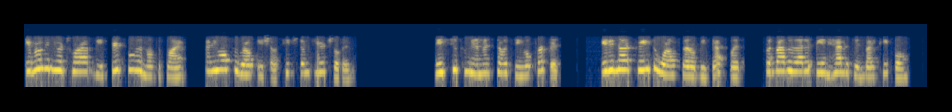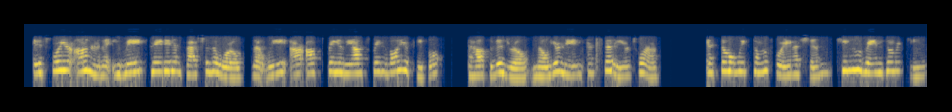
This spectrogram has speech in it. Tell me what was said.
You wrote in your Torah, Be fruitful and multiply, and you also wrote, You shall teach them to your children. These two commandments have a single purpose. You did not create the world so that it will be desolate, but rather that it be inhabited by people. It is for your honor that you made, created, and fashioned the world, so that we, our offspring, and the offspring of all your people, the house of Israel, know your name and study your Torah. And so we come before you, Hashem, King who reigns over kings,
